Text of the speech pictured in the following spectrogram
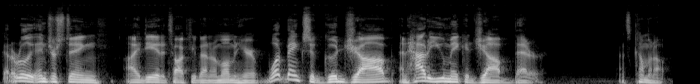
Got a really interesting idea to talk to you about in a moment here. What makes a good job and how do you make a job better? That's coming up.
